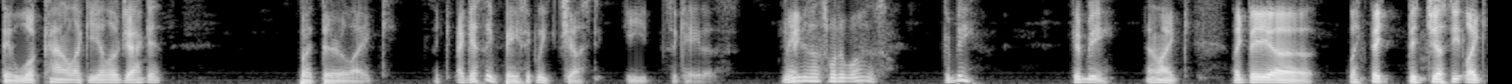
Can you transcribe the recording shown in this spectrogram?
they look kind of like a yellow jacket, but they're like like I guess they basically just eat cicadas. Maybe Like- that's what it was. Could be, could be, and like like they uh like they they just eat like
